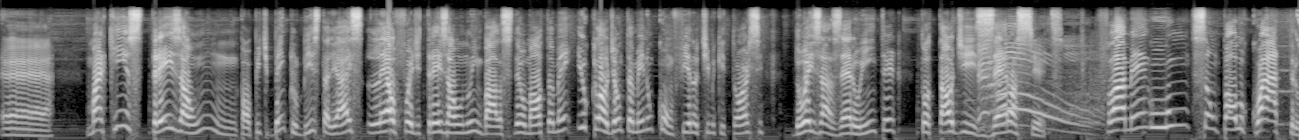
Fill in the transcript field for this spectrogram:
É, Marquinhos, 3x1, um palpite bem clubista, aliás. Léo foi de 3x1 no embalo, se deu mal também. E o Claudião também não confia no time que torce. 2x0 Inter, total de 0 acertos. Flamengo 1, São Paulo 4.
